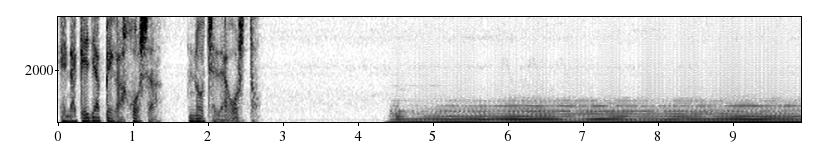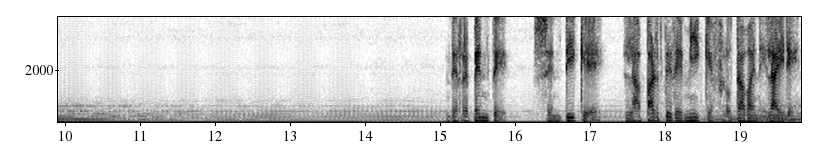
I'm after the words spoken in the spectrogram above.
en aquella pegajosa noche de agosto. De repente sentí que la parte de mí que flotaba en el aire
